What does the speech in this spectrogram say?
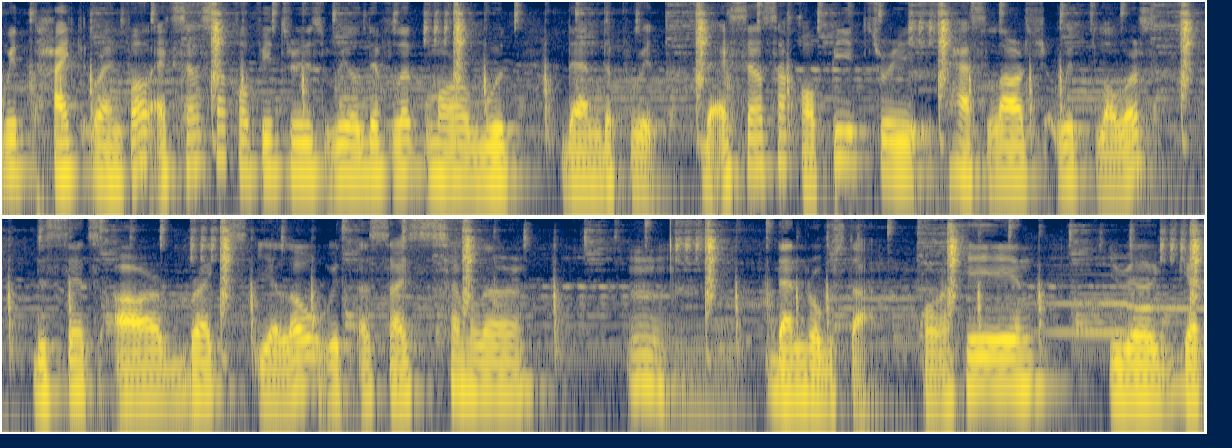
with high rainfall, Excelsa coffee trees will develop more wood than the fruit. The Excelsa coffee tree has large wood flowers. The sets are bright yellow with a size similar mm, than Robusta. For hint, you will get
